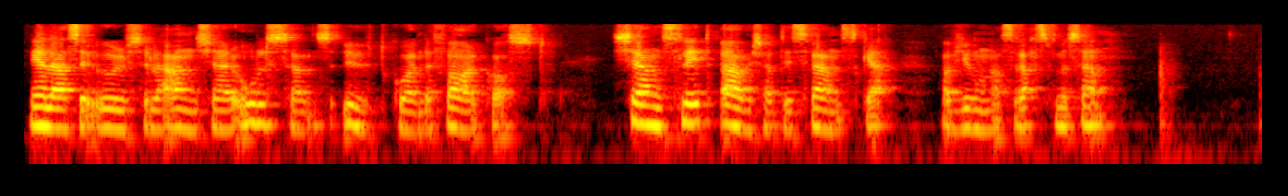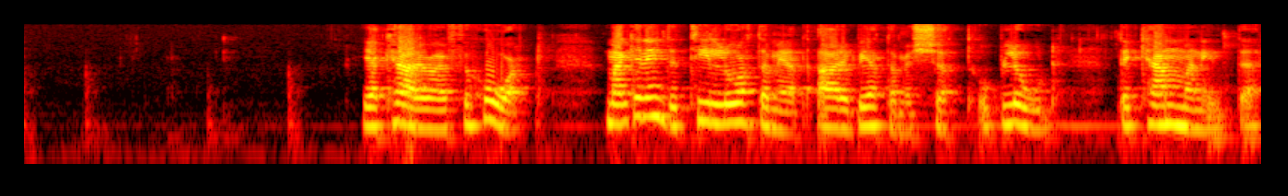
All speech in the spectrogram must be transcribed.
när jag läser Ursula Annkär Olsens Utgående farkost, känsligt översatt till svenska av Jonas Rasmussen. Jag karvar för hårt. Man kan inte tillåta mig att arbeta med kött och blod. Det kan man inte.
